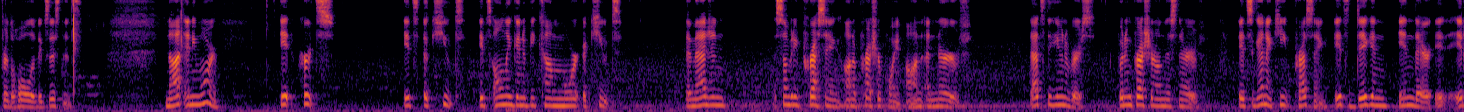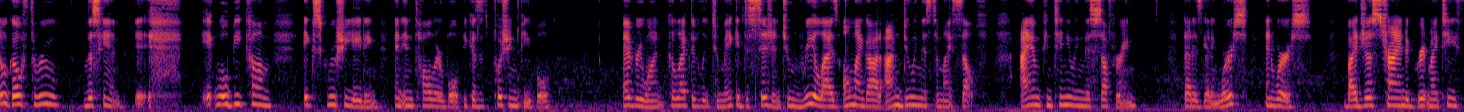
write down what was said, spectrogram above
for the whole of existence. Not anymore. It hurts. It's acute. It's only going to become more acute. Imagine somebody pressing on a pressure point on a nerve. That's the universe putting pressure on this nerve. It's gonna keep pressing. It's digging in there. It, it'll go through the skin. It, it will become excruciating and intolerable because it's pushing people, everyone collectively, to make a decision, to realize, oh my God, I'm doing this to myself. I am continuing this suffering that is getting worse and worse by just trying to grit my teeth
